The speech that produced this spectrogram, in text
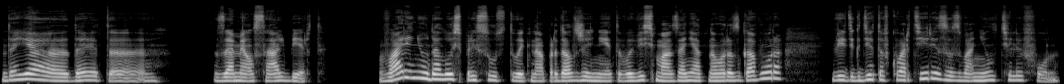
«Да я, да это...» — замялся Альберт. Варе не удалось присутствовать на продолжении этого весьма занятного разговора, ведь где-то в квартире зазвонил телефон.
